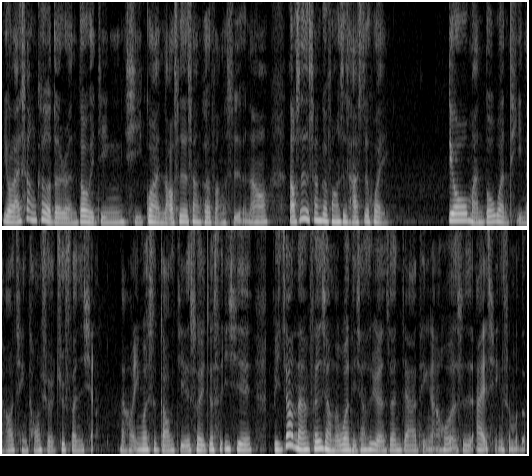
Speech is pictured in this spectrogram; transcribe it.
有来上课的人都已经习惯老师的上课方式，然后老师的上课方式他是会丢蛮多问题，然后请同学去分享。然后因为是高阶，所以就是一些比较难分享的问题，像是原生家庭啊，或者是爱情什么的。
